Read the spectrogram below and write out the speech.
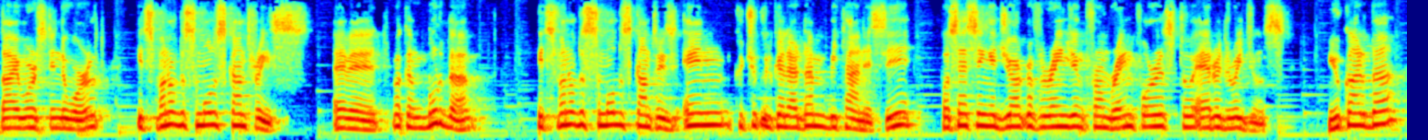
Diverse in the world. It's one of the smallest countries. Evet. Bakın burada it's one of the smallest countries. En küçük ülkelerden bir tanesi. Possessing a geography ranging from rainforest to arid regions. Yukarıda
